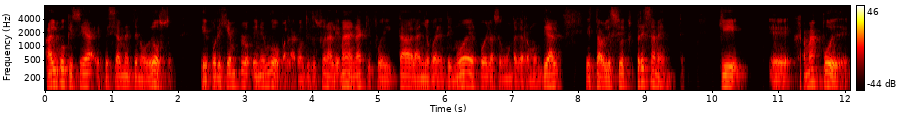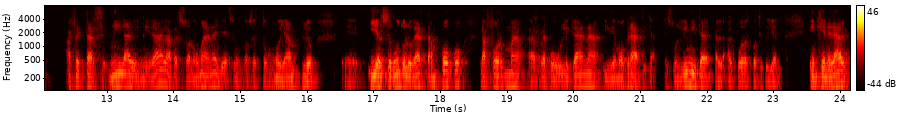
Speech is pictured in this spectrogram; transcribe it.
algo que sea especialmente novedoso. Eh, por ejemplo, en Europa, la constitución alemana, que fue dictada el año 49 después de la Segunda Guerra Mundial, estableció expresamente que eh, jamás puede afectarse ni la dignidad de la persona humana, ya es un concepto muy amplio, eh, y en segundo lugar tampoco la forma eh, republicana y democrática, es un límite al, poder constituyente. En general,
